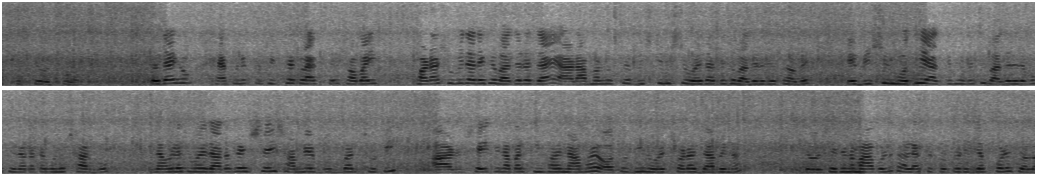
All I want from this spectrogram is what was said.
অস্বস্তি হচ্ছিল তো যাই হোক, এখন একটু ঠিকঠাক লাগছে। সবাই খরার সুবিধা দেখে বাজারে যায়, আর আমার হচ্ছে বৃষ্টি বৃষ্টি ওয়েদার দেখে বাজারে যেতে হবে। এই বৃষ্টির মধ্যেই আজকে ভেবেছি বাজারে যাব, কেনাকাটাগুলো ছাড়বো। নাহলে তোমার দাদাকে সেই সামনের বুধবার ছুটি, আর সেই দিন আবার কি হয় না হয়, অত দিন ওয়েট করা যাবে না। তো সেই জন্য মা বলল, তাহলে একটা টোটো রিজার্ভ করে, চলো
